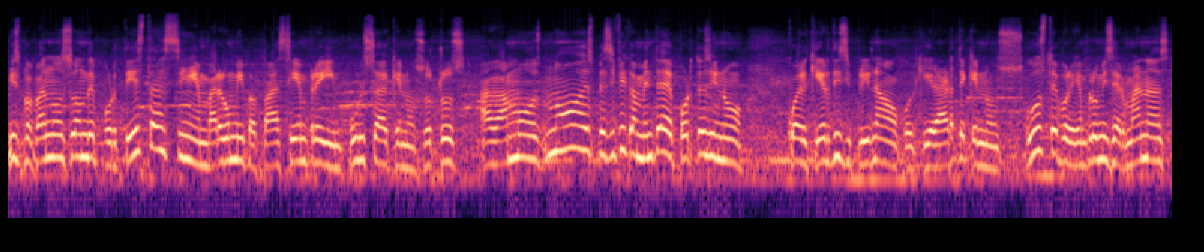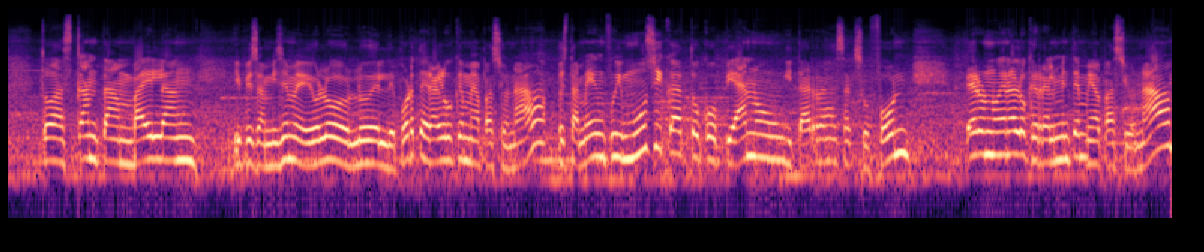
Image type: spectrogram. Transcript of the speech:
Mis papás no son deportistas, sin embargo mi papá siempre impulsa que nosotros hagamos, no específicamente deporte, sino cualquier disciplina o cualquier arte que nos guste. Por ejemplo, mis hermanas todas cantan, bailan y pues a mí se me dio lo, lo, del deporte, era algo que me apasionaba. Pues también fui música, toco piano, guitarra, saxofón, pero no era lo que realmente me apasionaba.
